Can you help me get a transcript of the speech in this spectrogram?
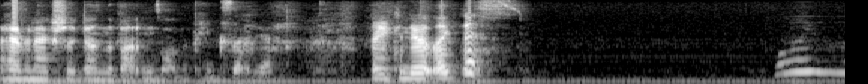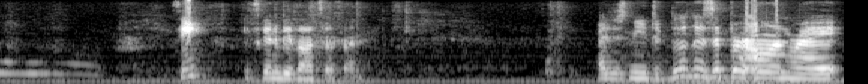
I haven't actually done the buttons on the pink side yet. Or you can do it like this. See? It's going to be lots of fun. I just need to glue the zipper on right,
